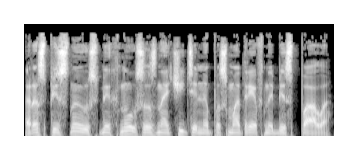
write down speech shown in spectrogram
Расписной усмехнулся, значительно посмотрев на Беспала.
